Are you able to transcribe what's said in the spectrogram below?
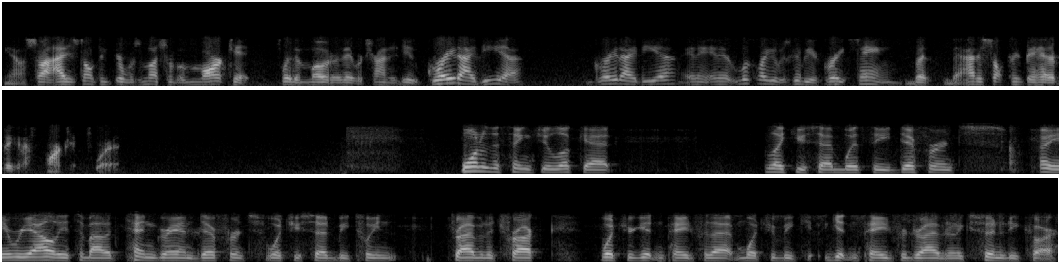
You know, so I just don't think there was much of a market for the motor they were trying to do. Great idea, great idea, and, and it looked like it was going to be a great thing, but I just don't think they had a big enough market for it. One of the things you look at, like you said, with the difference, I mean, in reality, it's about a 10 grand difference, what you said, between driving a truck, what you're getting paid for that, and what you'd be getting paid for driving an Xfinity car.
